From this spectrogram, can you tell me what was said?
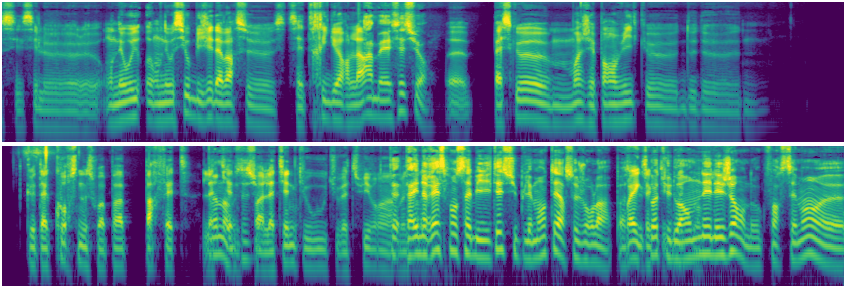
c'est le, on est, on est aussi obligé d'avoir ce, cette rigueur-là. Ah, mais c'est sûr. parce que moi, j'ai pas envie que de que ta course ne soit pas parfaite, la tienne, la tienne où tu vas te suivre. Tu as, une responsabilité supplémentaire ce jour-là, parce que toi, tu dois emmener les gens, donc forcément, euh,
